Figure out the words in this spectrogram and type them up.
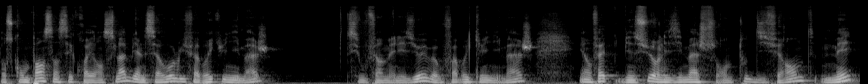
lorsqu'on pense à ces croyances-là, bien le cerveau lui fabrique une image si vous fermez les yeux, il va vous fabriquer une image. Et en fait, bien sûr, les images seront toutes différentes, mais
